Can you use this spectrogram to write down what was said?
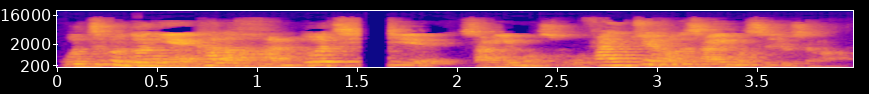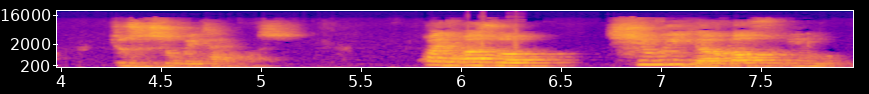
我这么多年看了很多企业商业模式，我发现最好的商业模式就是什么？就是收费站模式。换句话说，修一条高速公路，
